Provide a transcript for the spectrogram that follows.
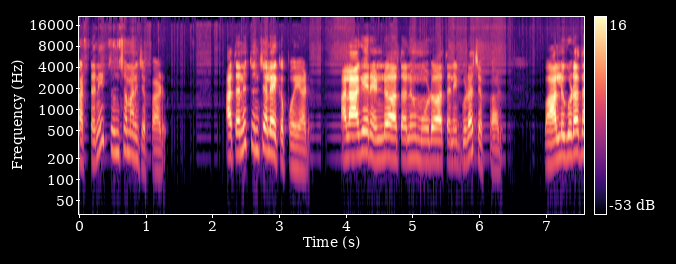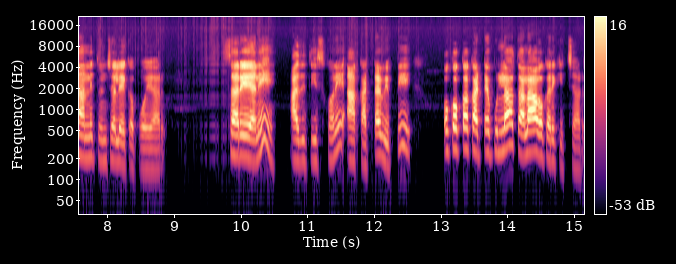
కట్టని తుంచమని చెప్పాడు. అతను తుంచలేకపోయాడు. అలాగే రెండో అతను మూడో అతనికి కూడా చెప్పాడు. వాళ్ళు కూడా దాన్ని తుంచలేకపోయారు. సరే అని అది తీసుకొని ఆ కట్ట విప్పి ఒక్కొక్క కట్టె పుల్ల తలా ఒకరికి ఇచ్చాడు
